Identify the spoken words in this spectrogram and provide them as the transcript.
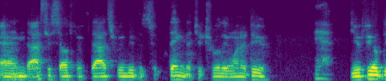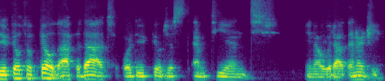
and ask yourself if that's really the thing that you truly want to do. Yeah. Do you feel do you feel fulfilled after that or do you feel just empty and you know without energy?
